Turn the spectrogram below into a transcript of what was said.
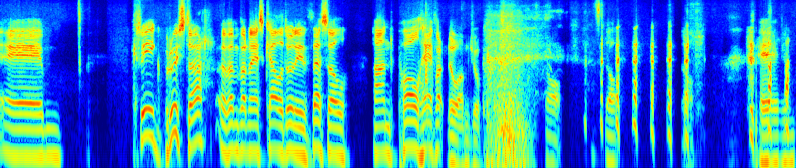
um, Craig Brewster of Inverness Caledonian Thistle and Paul Heffer. No, I'm joking. Stop. Stop. Stop. Um,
